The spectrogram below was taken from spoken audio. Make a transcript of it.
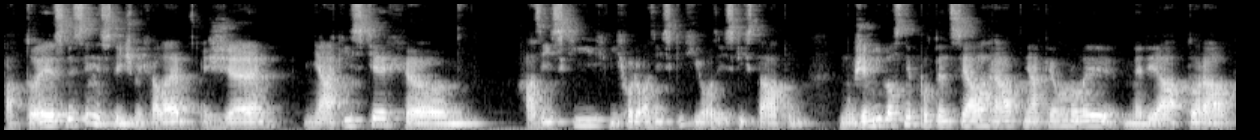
A to je, jestli si myslíš, Michale, že nějaký z těch eh, azijských, východoazijských, jihoazijských států může mít vlastně potenciál hrát nějakého roli mediátora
